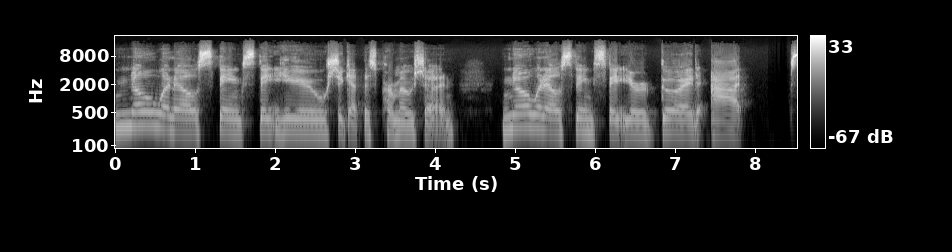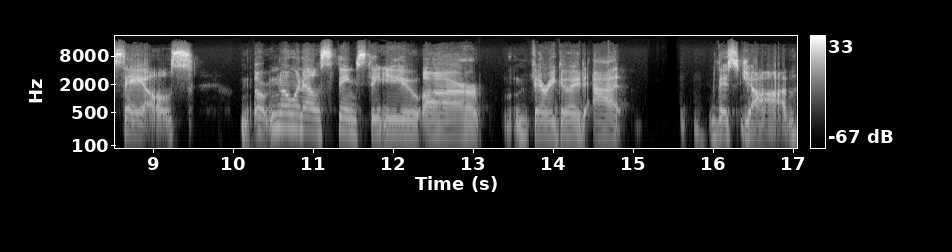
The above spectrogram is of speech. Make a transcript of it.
no one else thinks that you should get this promotion no one else thinks that you're good at sales or no one else thinks that you are very good at this job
